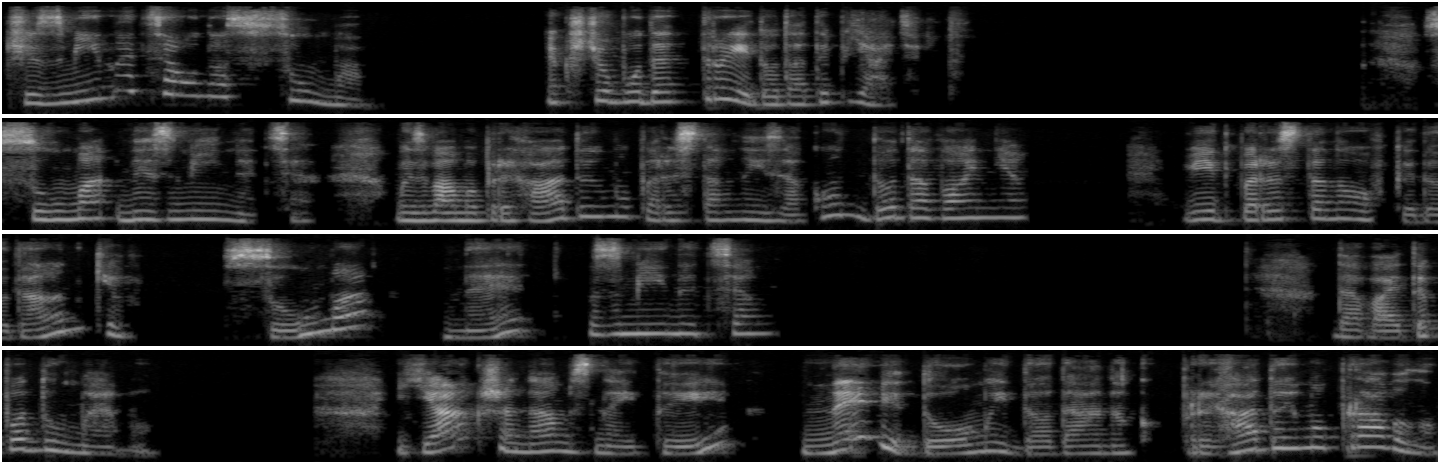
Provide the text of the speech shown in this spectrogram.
чи зміниться у нас сума, якщо буде 3 додати 5? Сума не зміниться. Ми з вами пригадуємо переставний закон додавання. Від перестановки доданків сума не зміниться. Давайте подумаємо, як же нам знайти невідомий доданок? Пригадуємо правило.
